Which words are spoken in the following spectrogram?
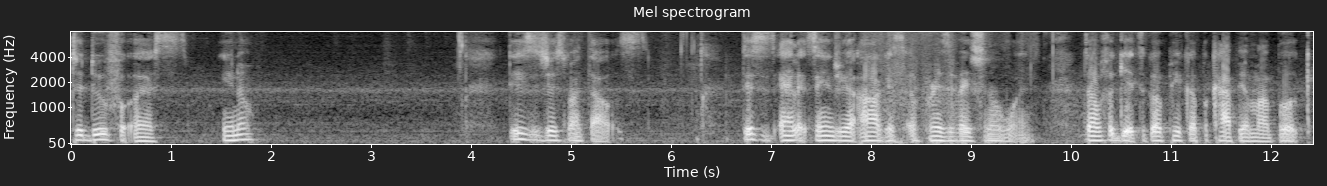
to do for us, you know? These are just my thoughts. This is Alexandria August of Preservation of One. Don't forget to go pick up a copy of my book,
